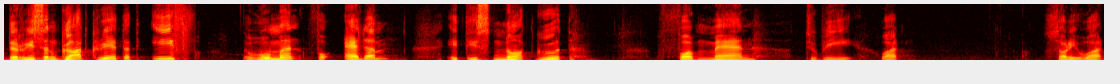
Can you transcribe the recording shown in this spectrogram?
The reason God created Eve, the woman, for Adam, it is not good for man to be what? Sorry, what?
